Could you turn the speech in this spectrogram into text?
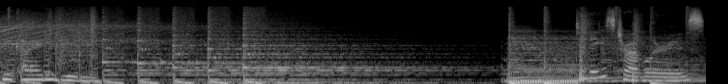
The Beauty. Today's traveler is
